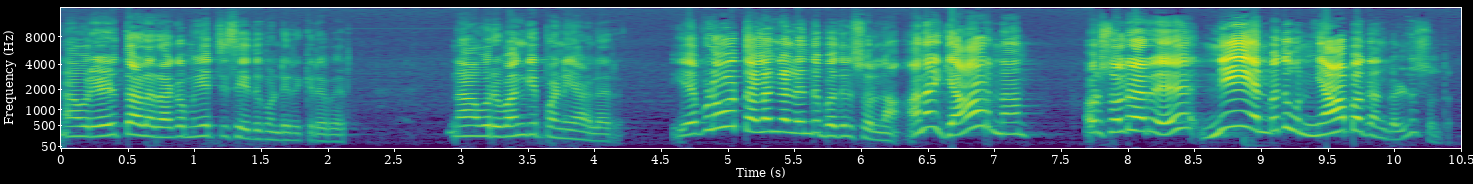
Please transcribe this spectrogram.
நான் ஒரு எழுத்தாளராக முயற்சி செய்து கொண்டிருக்கிறவர் நான் ஒரு வங்கி பணியாளர். எவ்வளோ தளங்கள்லேருந்து பதில் சொல்லலாம். ஆனால் யார் நான்? அவர் சொல்கிறாரு நீ என்பது உன் ஞாபகங்கள்னு சொல்கிறார்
